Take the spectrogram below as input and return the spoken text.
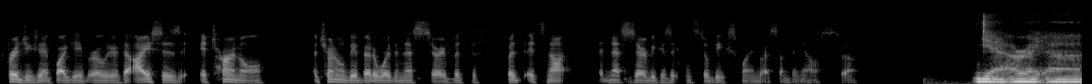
fridge example I gave earlier, the ice is eternal. Eternal would be a better word than necessary, but the but it's not necessary because it can still be explained by something else. So yeah, all right. Uh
